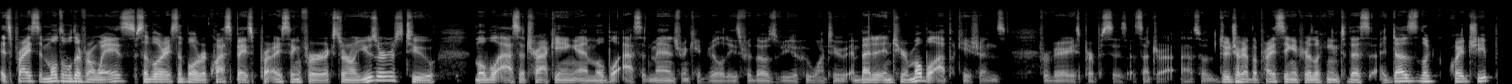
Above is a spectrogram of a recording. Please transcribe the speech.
It's priced in multiple different ways simple, very simple request based pricing for external users to mobile asset tracking and mobile asset management capabilities for those of you who want to embed it into your mobile applications for various purposes, etc. Uh, so do check out the pricing if you're looking into this. It does look quite cheap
